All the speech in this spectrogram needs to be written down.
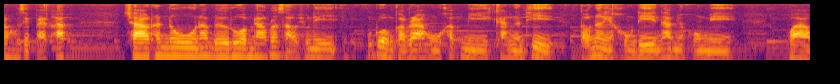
2568 ครับ ชาวธนูนะครับโดยรวมดาวพระเสาร์ช่วงนี้ร่วมกับราหูครับมีการเงินที่ต่อเนื่องยังคงดีนะครับยังคงมีความ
